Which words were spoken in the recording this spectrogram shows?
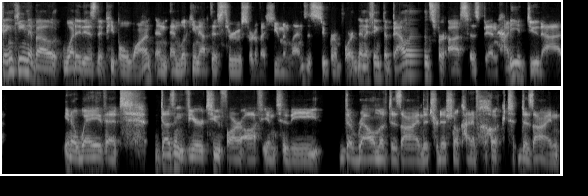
thinking about what it is that people want and, and looking at this through sort of a human lens is super important. And I think the balance for us has been how do you do that in a way that doesn't veer too far off into the the realm of design, the traditional kind of hooked design,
